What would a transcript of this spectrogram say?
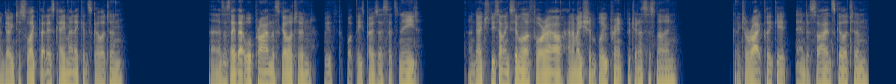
I'm going to select that SK mannequin skeleton. And as I say, that will prime the skeleton with what these pose assets need. I'm going to do something similar for our animation blueprint for Genesis 9. I'm going to right click it and assign skeleton.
